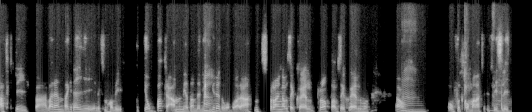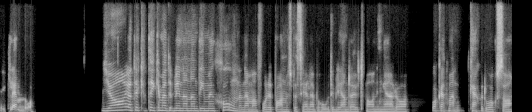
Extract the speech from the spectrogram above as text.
Att krypa, varenda grej liksom har vi fått jobba fram medan den yngre då bara sprang av sig själv, pratade av sig själv. Och, ja, mm. och fått komma naturligtvis ja. lite i kläm då. Ja, jag kan tänka mig att det blir en annan dimension när man får ett barn med speciella behov. Det blir andra utmaningar och, och att man kanske då också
